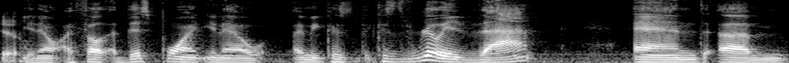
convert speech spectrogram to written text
Yeah. you know i felt at this point you know i mean because really that and um,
